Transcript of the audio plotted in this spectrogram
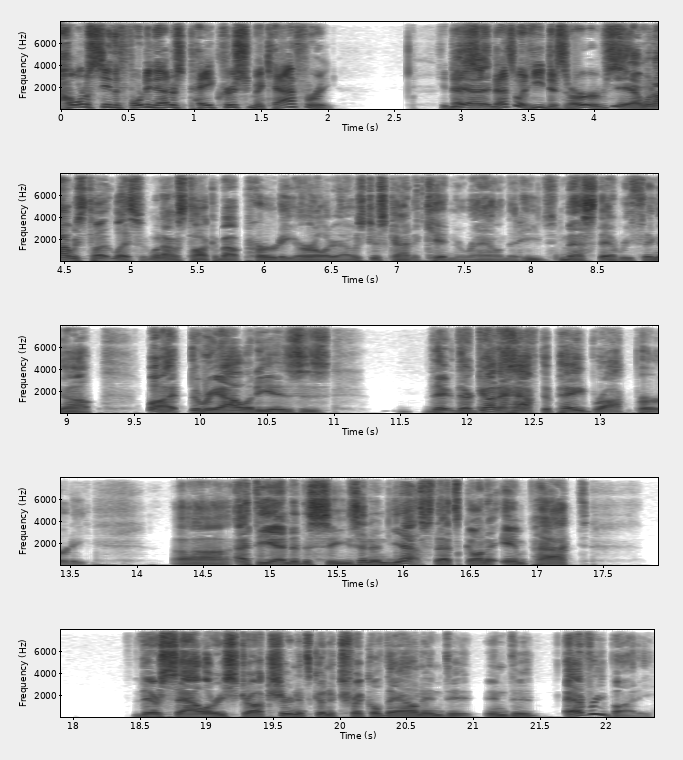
I want to see the 49ers pay Christian McCaffrey. That's, Yeah, that's what he deserves. Yeah, when I was ta- listen, when I was talking about Purdy earlier, I was just kind of kidding around that he's messed everything up. But the reality is, is they're they're going to have to pay Brock Purdy uh, at the end of the season, and yes, that's going to impact their salary structure, and it's going to trickle down into into everybody.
